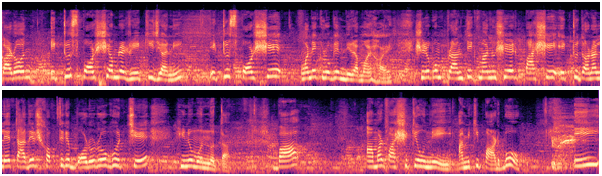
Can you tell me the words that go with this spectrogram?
কারণ একটু স্পর্শে আমরা রেকি জানি, একটু স্পর্শে অনেক রোগের নিরাময় হয়। সেরকম প্রান্তিক মানুষের পাশে একটু দাঁড়ালে তাদের সবথেকে বড় রোগ হচ্ছে হীনমন্যতা। বা, আমার পাশে কেউ নেই, আমি কি পারব? এই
